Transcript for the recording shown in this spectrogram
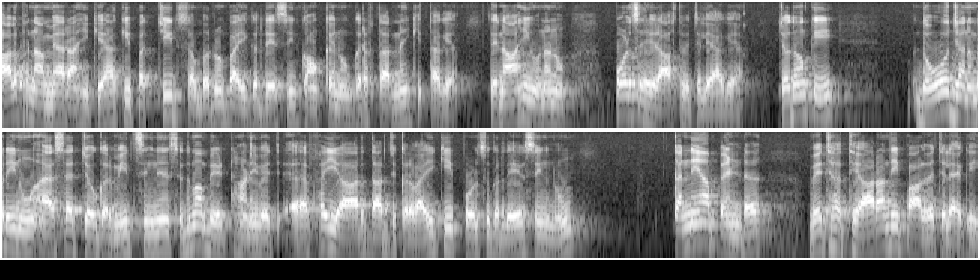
ਹਲਫਨਾਮਿਆਂ ਰਾਹੀਂ ਕਿਹਾ ਕਿ 25 ਦਸੰਬਰ ਨੂੰ ਭਾਈ ਗੁਰਦੇਵ ਸਿੰਘ ਕੌਂਕੇ ਨੂੰ ਗ੍ਰਿਫਤਾਰ ਨਹੀਂ ਕੀਤਾ ਗਿਆ ਤੇ ਨਾ ਹੀ ਉਹਨਾਂ ਨੂੰ ਪੁਲਿਸ ਹਿਰਾਸਤ ਵਿੱਚ ਲਿਆ ਗਿਆ। ਜਦੋਂ ਕਿ 2 ਜਨਵਰੀ ਨੂੰ ਐਸਐਚਓ ਗਰਮੀਤ ਸਿੰਘ ਨੇ ਸਿੱਧਵਾਂ ਬੇਟ ਥਾਣੇ ਵਿੱਚ ਐਫਆਈਆਰ ਦਰਜ ਕਰਵਾਈ ਕਿ ਪੁਲਿਸ ਗੁਰਦੇਵ ਸਿੰਘ ਨੂੰ ਕੰਨਿਆ ਪਿੰਡ ਵਿੱਚ ਹਥਿਆਰਾਂ ਦੀ ਭਾਲ ਵਿੱਚ ਲੈ ਗਈ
